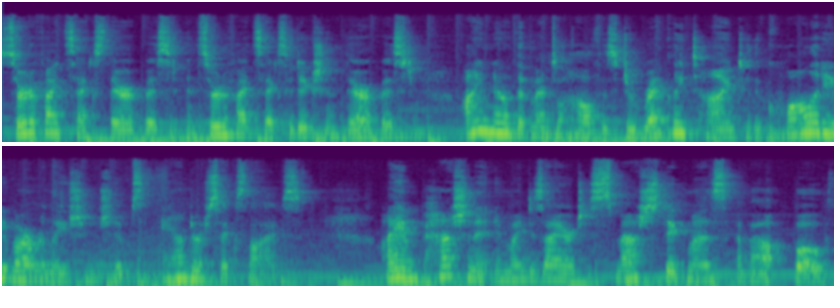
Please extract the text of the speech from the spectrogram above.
certified sex therapist, and certified sex addiction therapist, I know that mental health is directly tied to the quality of our relationships and our sex lives. I am passionate in my desire to smash stigmas about both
